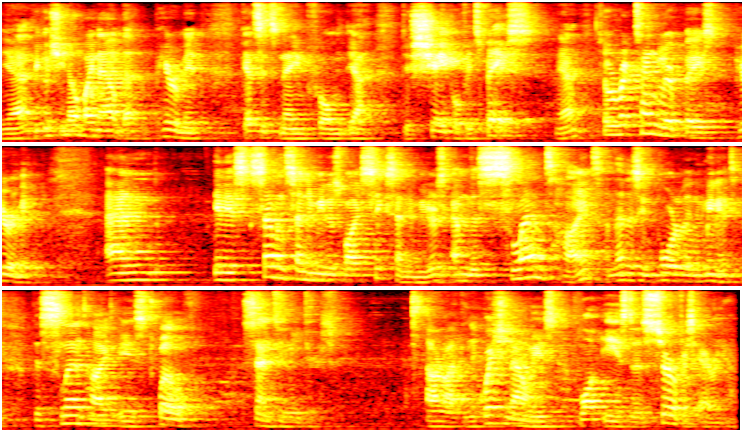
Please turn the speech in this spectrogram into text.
Yeah? Because you know by now that the pyramid gets its name from yeah the shape of its base. Yeah? So a rectangular based pyramid. And it is 7 centimeters by 6 centimeters and the slant height and that is important in a minute the slant height is 12 centimeters all right and the question now is what is the surface area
